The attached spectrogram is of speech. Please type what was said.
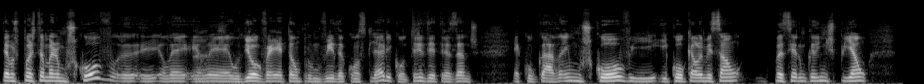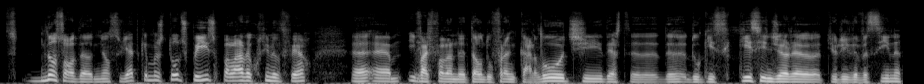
Temos depois também o Moscovo, eh, ele é, ele é, o Diogo é tão promovido a conselheiro e com 33 anos é colocado em Moscovo e, e com aquela missão para ser um bocadinho espião não só da União Soviética, mas de todos os países para lá da cortina de ferro. Uh, uh, e vais falando então do Frank Carlucci, desta, de, do Kissinger, a teoria da vacina.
